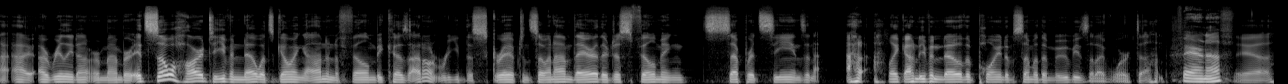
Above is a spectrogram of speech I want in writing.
I, I, really don't remember. It's so hard to even know what's going on in a film because I don't read the script, and so when I'm there, they're just filming separate scenes, and I, like I don't even know the point of some of the movies that I've worked on. Fair enough. Yeah.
